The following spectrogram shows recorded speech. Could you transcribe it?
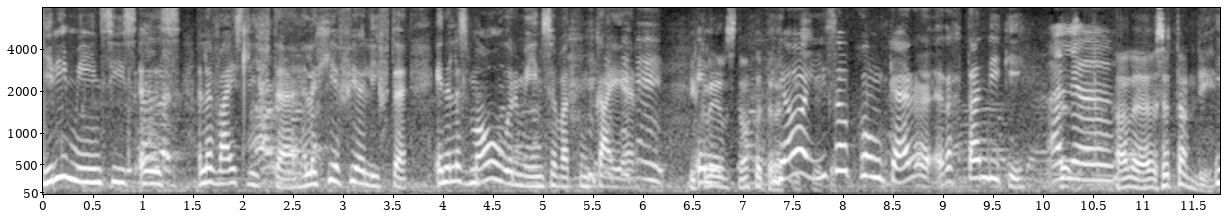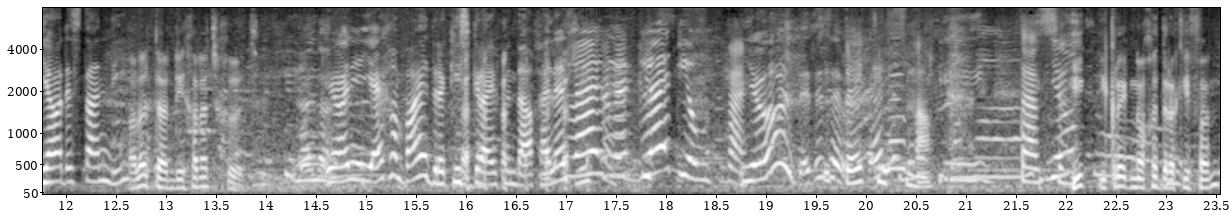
Hierdie mensies is, hulle wys liefde, hulle gee vir jou liefde en hulle is mal oor mense wat kom kuier. Jy kry ons nog 'n drukkie. Ja, hierso kom Ker, reg tandietjie. Hallo. Hallo, is dit Tandi? Ja, dis Tandi. Hallo Tandi, gaan dit goed? Ja nee, jy gaan baie drukkies kry vandag. Hulle is Glad jongs. Ja, dit is 'n Das Ja. Hier, hier kry ek nog 'n drukkie van.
